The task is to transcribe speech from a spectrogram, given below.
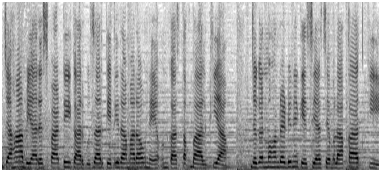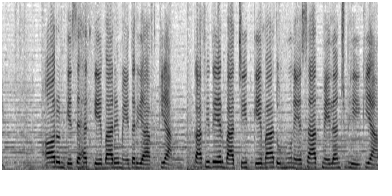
जहाँ एस पार्टी कारगुजार के टी रामाराव ने उनका इस्तकबाल किया। जगन मोहन रेड्डी ने के से मुलाकात की। और उनके सेहत के बारे में दरियाफ्त किया। काफ़ी देर बातचीत के बाद उन्होंने साथ में लंच भी किया।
